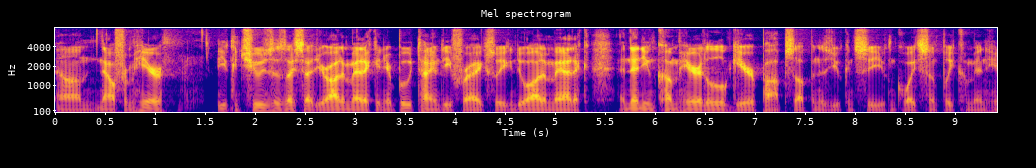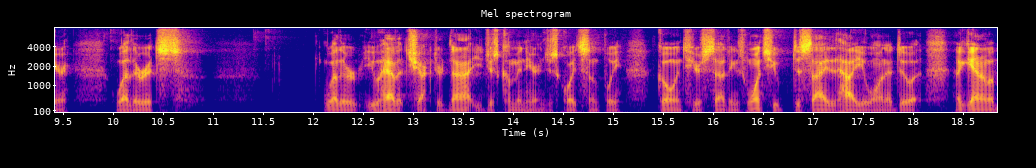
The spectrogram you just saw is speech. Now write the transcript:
Um, now from here, you can choose, as I said, your automatic and your boot time defrag, so you can do automatic. And then you can come here, the little gear pops up, and as you can see, you can quite simply come in here, whether it's whether you have it checked or not, you just come in here and just quite simply go into your settings once you've decided how you want to do it. Again, I'm a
